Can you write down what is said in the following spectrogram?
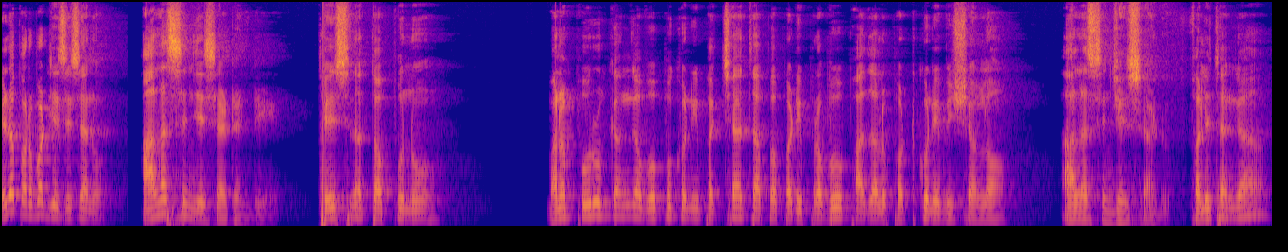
ఏదో పొరపాటు చేసేసాను. ఆలస్యం చేశాడండి. చేసిన తప్పును మనపూర్వకంగా ఒప్పుకొని పశ్చాత్తాపడి ప్రభు పాదాలు పట్టుకునే విషయంలో ఆలస్యం చేశాడు. ఫలితంగా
